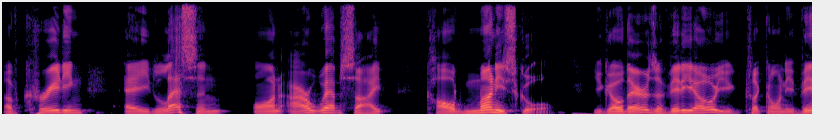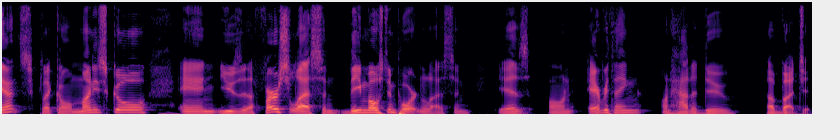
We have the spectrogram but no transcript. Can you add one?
of creating a lesson on our website called Money School. You go there, there's a video, you click on events, click on Money School, and use the first lesson, the most important lesson, is on everything on how to do a budget.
